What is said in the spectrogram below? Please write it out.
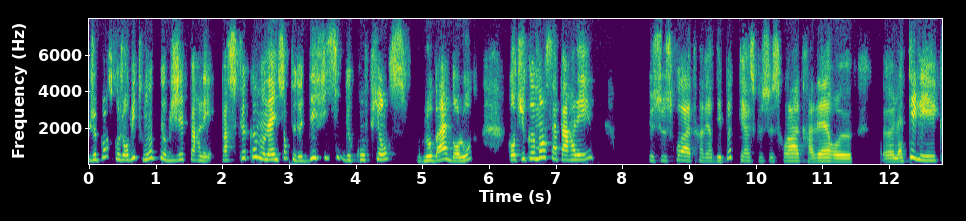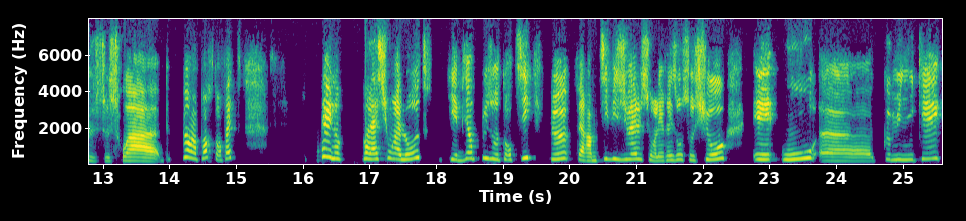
je, pense qu'aujourd'hui, tout le monde est obligé de parler parce que comme on a une sorte de déficit de confiance globale dans l'autre, quand tu commences à parler, que ce soit à travers des podcasts, que ce soit à travers euh, la télé, que ce soit, peu importe en fait, c'est une relation à l'autre qui est bien plus authentique que faire un petit visuel sur les réseaux sociaux et ou euh, communiquer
